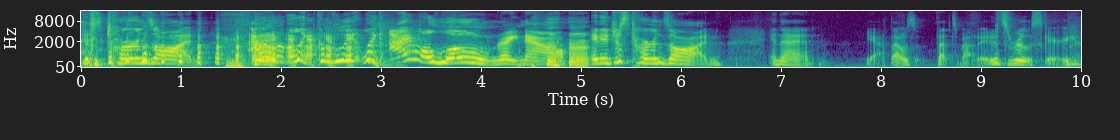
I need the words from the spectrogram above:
just turns on. Like complete like I'm alone right now and it just turns on. And then yeah, that was that's about it. It's really scary.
